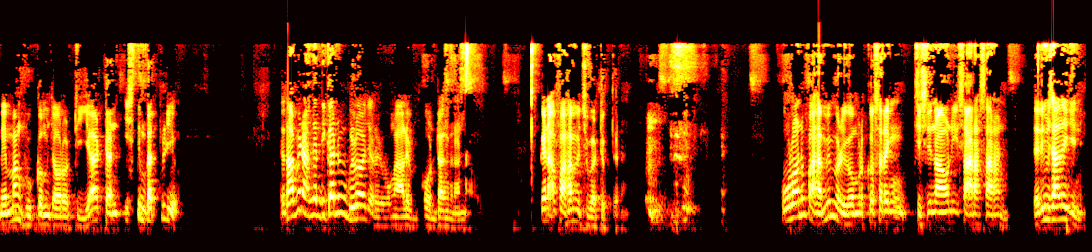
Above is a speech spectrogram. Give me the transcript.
memang hukum coro dia dan istimbat beliau. Ya, tapi nak ngendikan itu beliau jadi wong alim kondang tenan. Kena paham juga dokter. Kulo nu pahami mereka mereka sering disinauni sarah-saran. Jadi misalnya gini,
